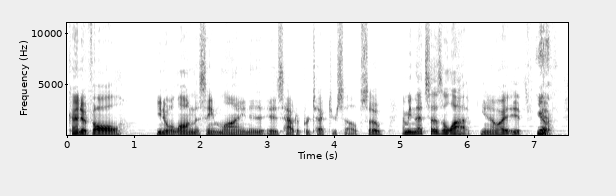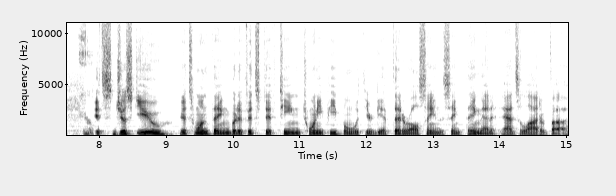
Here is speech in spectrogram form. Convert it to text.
kind of all, you know, along the same line is, how to protect yourself. So, I mean, that says a lot. You know, if, yeah. if yeah. it's just you, it's one thing. But if it's 15, 20 people with your gift that are all saying the same thing, that adds a lot of uh,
